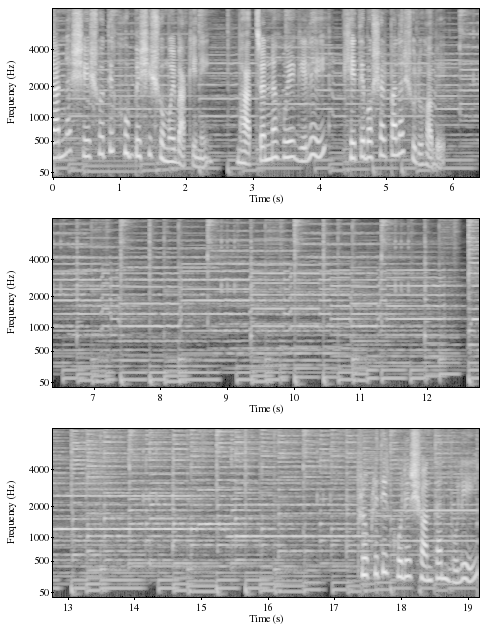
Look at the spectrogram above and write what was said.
রান্না শেষ হতে খুব বেশি সময় বাকি নেই। ভাত রান্না হয়ে গেলেই খেতে বসার পালা শুরু হবে। প্রকৃতির কোলের সন্তান বলেই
